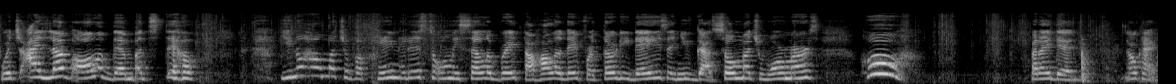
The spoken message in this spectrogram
Which I love all of them, but still, you know how much of a pain it is to only celebrate the holiday for 30 days and you've got so much warmers? Whew! But I did. Okay,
